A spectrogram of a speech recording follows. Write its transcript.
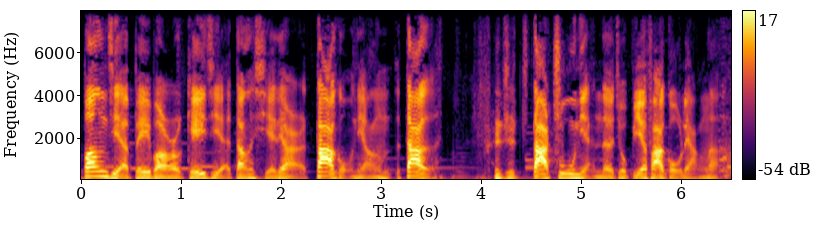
帮姐背包，给姐当鞋垫儿大狗娘大，不是大猪年的就别发狗粮了。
